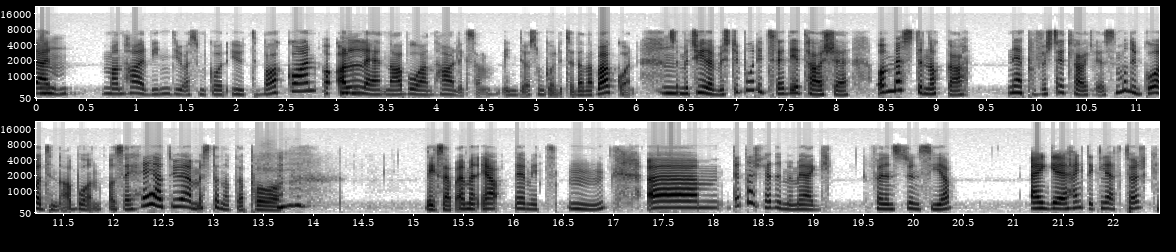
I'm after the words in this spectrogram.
der Mm. Man har vinduer som går ut til bakgården, og alle naboene har liksom vinduer som går ut til denne bakgården. Så det betyr at hvis du bor i tredje etasje og mister noe ned på første etasje, så må du gå til naboen og si 'Hei, at du har mista noe på Liksom. Men ja, det er mitt. Mm. Um, dette skjedde med meg for en stund siden. Jeg eh, hengte klær til tørk,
